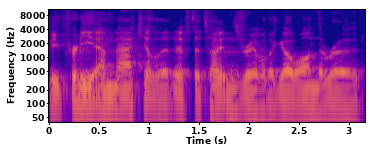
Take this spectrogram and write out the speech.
be pretty immaculate if the Titans were able to go on the road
